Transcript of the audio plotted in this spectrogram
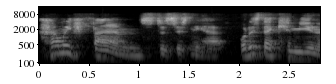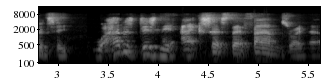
How many fans does Disney have? What is their community? How does Disney access their fans right now?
